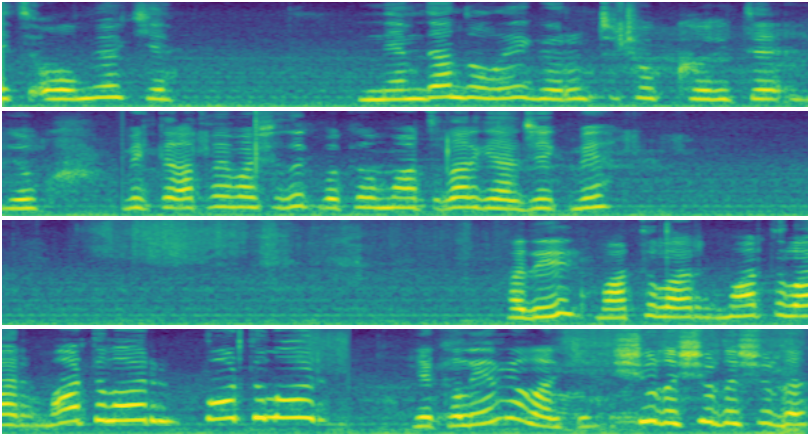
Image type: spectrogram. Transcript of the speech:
Net olmuyor ki. Nemden dolayı görüntü çok kalite yok. Bekler atmaya başladık. Bakalım martılar gelecek mi? Hadi martılar, martılar, martılar, martılar. Yakalayamıyorlar ki. Şurada, şurada, şurada.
